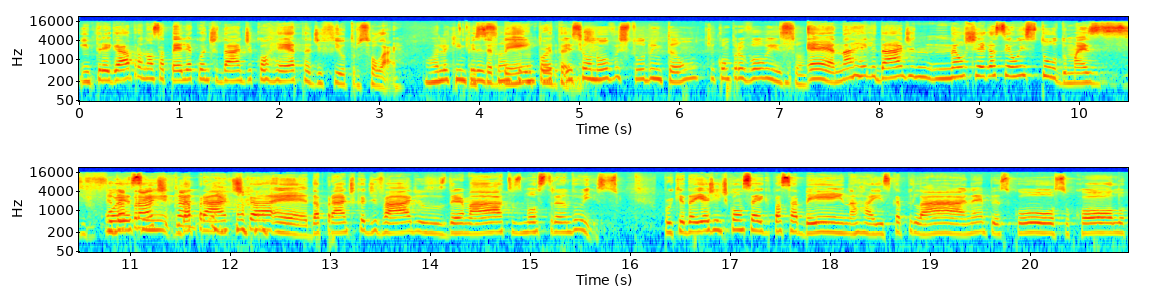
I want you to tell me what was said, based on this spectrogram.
entregar para nossa pele a quantidade correta de filtro solar. Olha que interessante. Isso é bem doutor. importante. Esse é um novo estudo, então, que comprovou isso. É, na realidade não chega a ser um estudo, mas foi é da assim, prática. da prática, é, da prática de vários dermatos mostrando isso. Porque daí a gente consegue passar bem na raiz capilar, né? Pescoço, colo,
